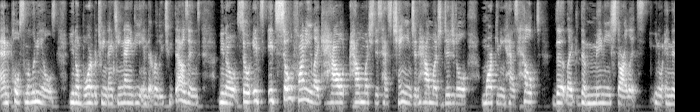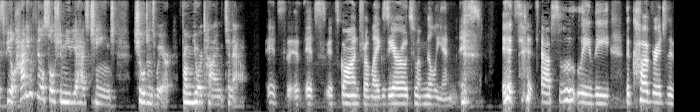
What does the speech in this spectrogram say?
and post millennials, you know, born between 1990 and the early 2000s. You know, so it's it's so funny like how how much this has changed and how much digital marketing has helped the like the many starlets, you know, in this field. How do you feel social media has changed children's wear from your time to now? It's it's it's gone from like zero to a million. It's it's it's absolutely the the coverage the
